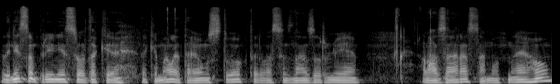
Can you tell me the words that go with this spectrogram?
Dnes som priniesol také, také malé tajomstvo, ktoré vlastne znázorňuje Lazára samotného.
